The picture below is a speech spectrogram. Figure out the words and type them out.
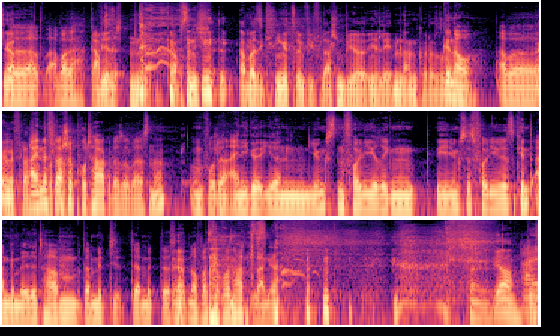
Ja. Äh, aber gab Wir, nicht. nee, gab's nicht, aber sie kriegen jetzt irgendwie Flaschenbier ihr Leben lang oder so. Genau, aber Eine Flasche eine pro Flasche pro Tag oder sowas, ne? Und wo dann einige ihren jüngsten volljährigen, ihr jüngstes volljähriges Kind angemeldet haben, damit, damit das Ja. halt noch was davon hat lange. Ja, das war's.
